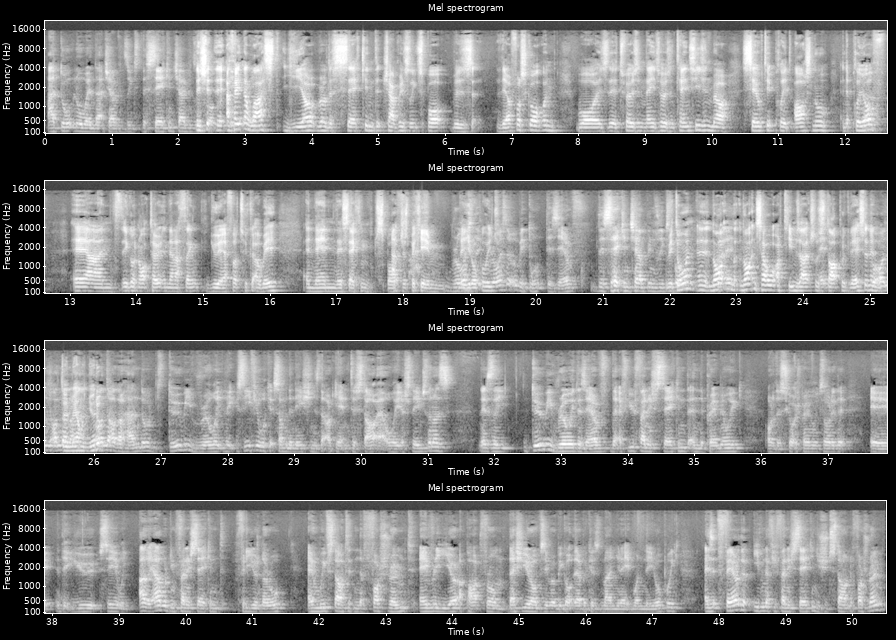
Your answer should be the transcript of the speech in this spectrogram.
I don't know when that Champions League, the second Champions League. should, I think the last year where the second Champions League spot was there for Scotland was the 2009-2010 season where Celtic played Arsenal in the playoff and they got knocked out and then I think UEFA took it away and then the second spot I- just became the Realistic- Europa League. realistically, we don't deserve the second Champions League. We spot. don't, uh, not, un- not until our teams actually it- start progressing and on, on, the doing other, well in on the other hand, though, do we really like? See if you look at some of the nations that are getting to start at a later stage than us. It's like, do we really deserve that if you finish second in the Premier League or the Scottish Premier League, sorry, that uh, that you say like, like Aberdeen finished second three years in a row, and we've started in the first round every year apart from this year, obviously where we got there because Man United won the Europa League. Is it fair that even if you finish second, you should start in the first round?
